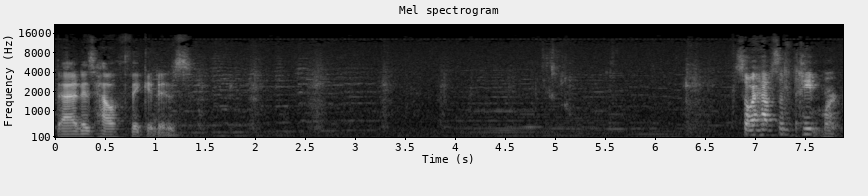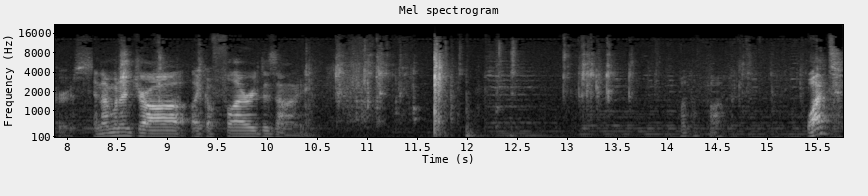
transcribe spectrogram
That is how thick it is. So I have some paint markers and I'm gonna draw like a flowery design. What the fuck? What?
